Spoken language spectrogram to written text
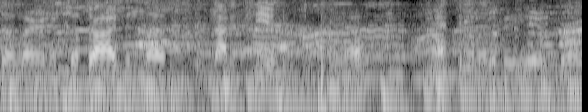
to learn and to thrive in love, not in fear, you know. Ranting a little bit here, but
